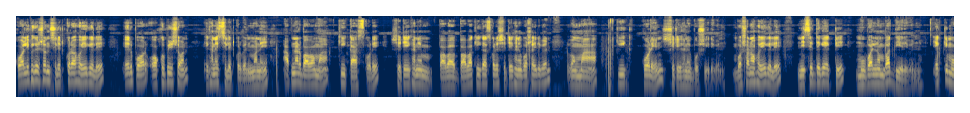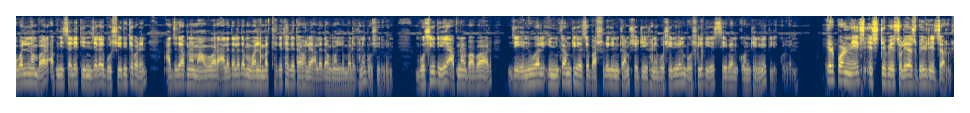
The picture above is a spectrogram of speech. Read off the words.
কোয়ালিফিকেশন সিলেক্ট করা হয়ে গেলে এরপর অকুপেশন এখানে সিলেক্ট করবেন। মানে আপনার বাবা মা কি কাজ করে সেটি এখানে বাবা বাবা কী কাজ করে সেটি এখানে বসাই দেবেন এবং মা কি করেন সেটি এখানে বসিয়ে দেবেন। বসানো হয়ে গেলে নিচের দিকে একটি মোবাইল নম্বর দিয়ে দেবেন। একটি মোবাইল নম্বর আপনি চাইলে তিন জায়গায় বসিয়ে দিতে পারেন। আর যদি আপনার মা বাবার আলাদা আলাদা মোবাইল নম্বর থেকে থাকে তাহলে আলাদা মোবাইল নাম্বার এখানে বসিয়ে দেবেন। বসিয়ে দিয়ে আপনার বাবার যে অ্যানুয়াল ইনকামটি আছে, বাৎসরিক ইনকাম সেটি এখানে বসিয়ে দেবেন। বসিয়ে দিয়ে সেভ অ্যান্ড কন্টিনিউ ক্লিক করবেন। এরপর নেক্সট স্টেপে চলে আসবে রেজাল্ট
